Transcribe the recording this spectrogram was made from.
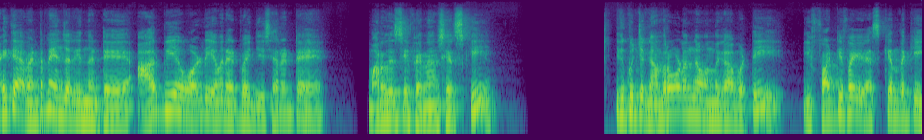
అయితే ఆ వెంటనే ఏం జరిగిందంటే ఆర్బీఐ వాళ్ళు ఏమైనా అడ్వైజ్ చేశారంటే మరదశి ఫైనాన్షియర్స్కి ఇది కొంచెం గందరగోళంగా ఉంది కాబట్టి ఈ ఫార్టీ ఫైవ్ ఎస్ కిందకి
